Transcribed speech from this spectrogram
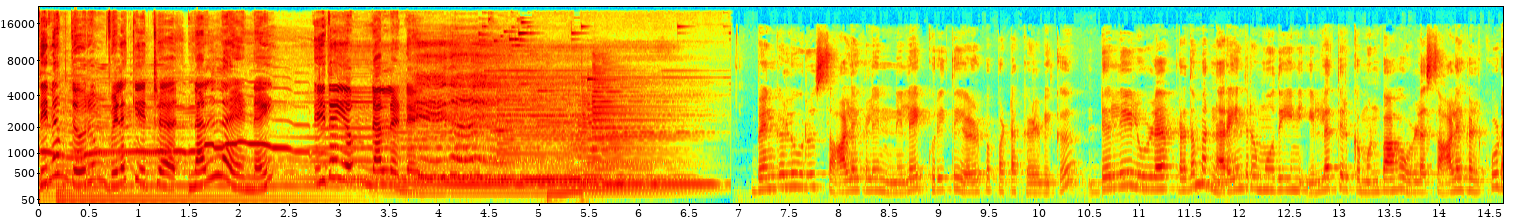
தினம்தோறும் விளக்கேற்ற நல்ல எண்ணெய் இதயம் நல்லெண்ணெய். பெங்களூரு சாலைகளின் நிலை குறித்து எழுப்பப்பட்ட கேள்விக்கு டெல்லியில் உள்ள பிரதமர் நரேந்திர மோடியின் இல்லத்திற்கு முன்பாக உள்ள சாலைகள் கூட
